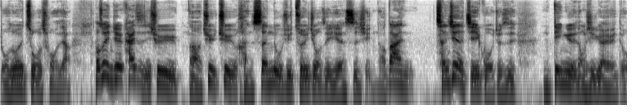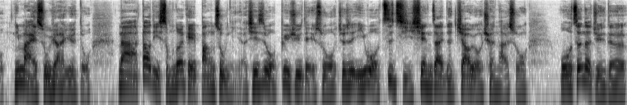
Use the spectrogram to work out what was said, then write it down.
我都会做错这样？所以你就会开始去啊，去去很深入去追究这件事情。然后当然呈现的结果就是你订阅的东西越来越多，你买书越来越多。那到底什么东西可以帮助你呢？其实我必须得说，就是以我自己现在的交友圈来说，我真的觉得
